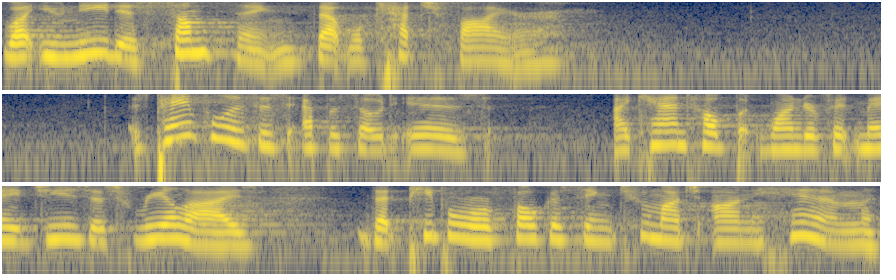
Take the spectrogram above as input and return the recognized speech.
what you need is something that will catch fire. As painful as this episode is, I can't help but wonder if it made Jesus realize that people were focusing too much on him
